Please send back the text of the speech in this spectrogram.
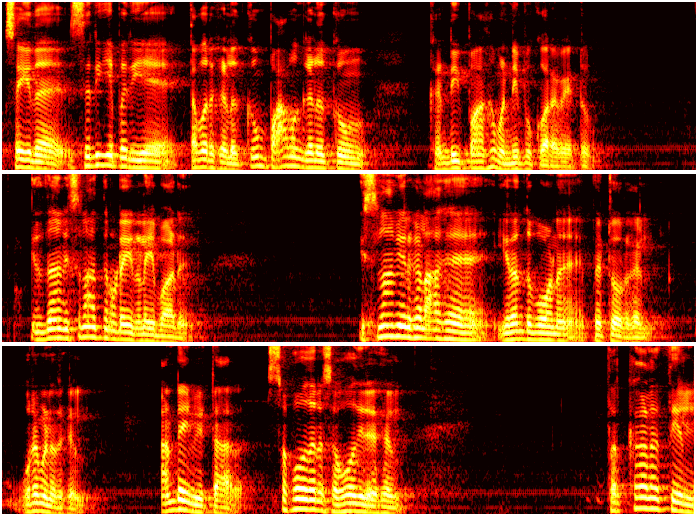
செய்த சிறிய பெரிய தவறுகளுக்கும் பாவங்களுக்கும் கண்டிப்பாக மன்னிப்பு கோர வேண்டும். இதுதான் இஸ்லாத்தினுடைய நிலைப்பாடு. இஸ்லாமியர்களாக இறந்து போன பெற்றோர்கள் உறவினர்கள் அண்டை வீட்டார் சகோதர சகோதரர்கள் தற்காலத்தில்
